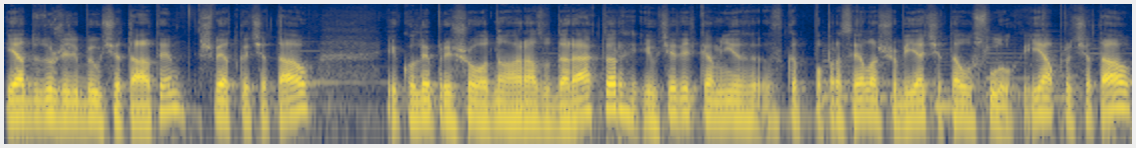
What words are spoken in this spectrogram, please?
Я дуже любив читати, швидко читав. І коли прийшов одного разу директор, і вчителька мені попросила, щоб я читав вслух. І я прочитав,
